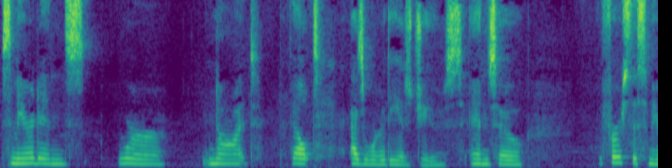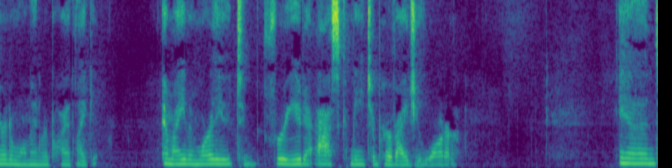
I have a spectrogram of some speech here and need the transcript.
Samaritans were not felt as worthy as Jews. And so, first, the Samaritan woman replied, like, Am I even worthy to, for you to ask me to provide you water? And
